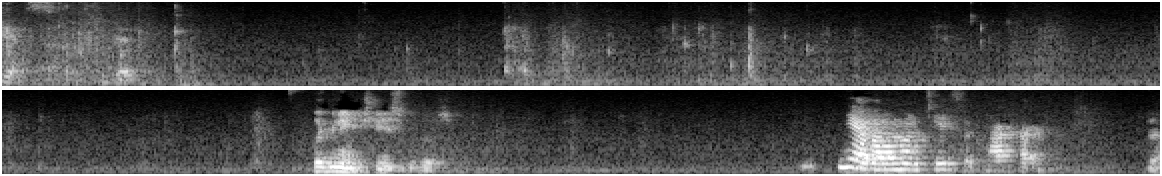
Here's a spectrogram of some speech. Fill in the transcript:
Yes. I think we need cheese with this. Yeah, but I want to taste the cracker. Yeah.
